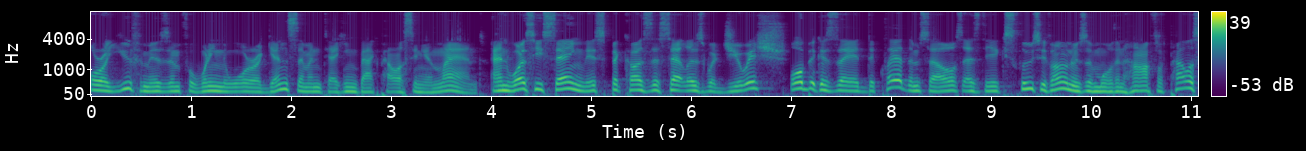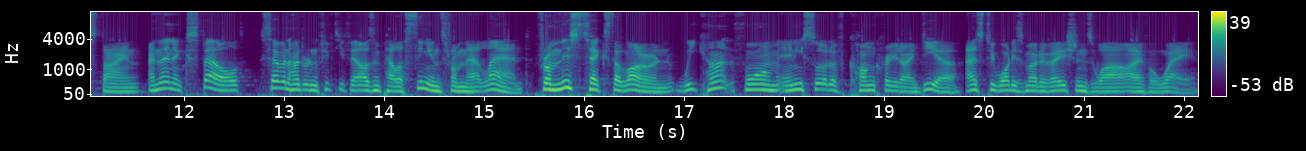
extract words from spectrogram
or a euphemism for winning the war against them and taking back Palestinian land? And was he saying this because the settlers were Jewish, or because they had declared themselves as the exclusive owners of more than half of Palestine and then expelled 750,000 Palestinians from that land? From this text alone, we can't form any sort of concrete idea as to what his motivations were either way.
